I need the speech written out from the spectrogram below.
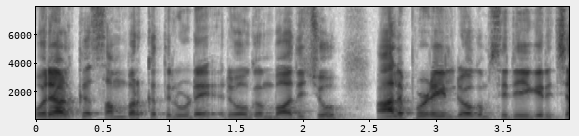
ഒരാൾക്ക് സമ്പർക്കത്തിലൂടെ രോഗം ബാധിച്ചു. ആലപ്പുഴയിൽ രോഗം സ്ഥിരീകരിച്ച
